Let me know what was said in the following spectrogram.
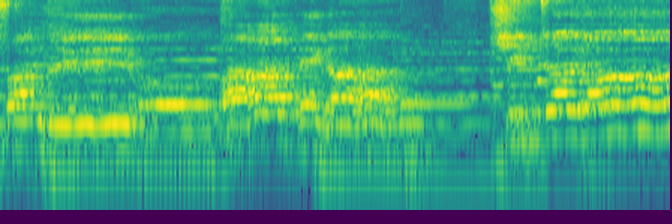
빈손 들고 앞에 간 십자가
